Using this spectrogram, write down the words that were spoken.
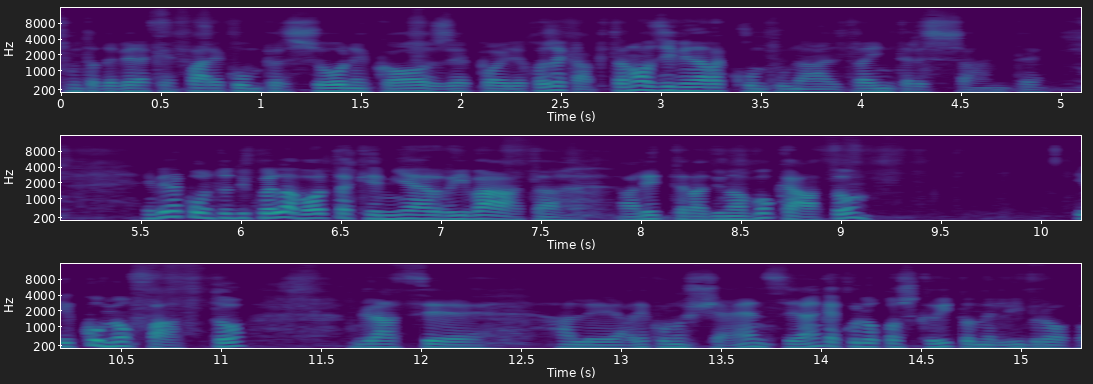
appunto ad avere a che fare con persone, cose, poi le cose capitano, oggi ve ne racconto un'altra interessante. E vi racconto di quella volta che mi è arrivata la lettera di un avvocato e come ho fatto, grazie alle, alle conoscenze e anche a quello che ho scritto nel libro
